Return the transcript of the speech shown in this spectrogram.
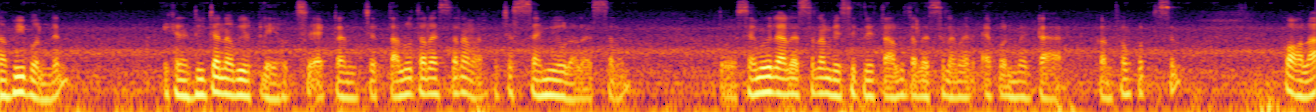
নবী বললেন, এখানে দুইটা নবীর প্লে হচ্ছে, একটা হচ্ছে তালুত আলাহিসাল্লাম আর হচ্ছে স্যামিউল আলাহিসাল্লাম তো স্যামিউল আলাহিসাল্লাম বেসিক্যালি তালুত আলাহিসাল্লামের অ্যাপয়েন্টমেন্টটা কনফার্ম করতেছেন। কলা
